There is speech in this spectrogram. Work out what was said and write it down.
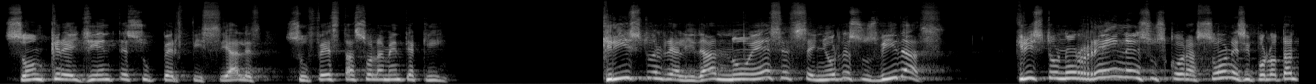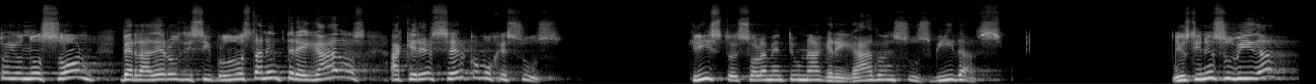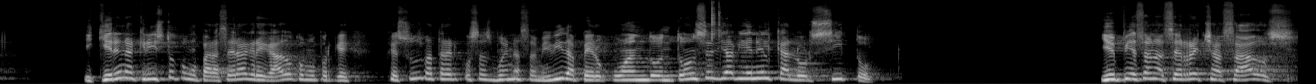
Son creyentes superficiales. Su fe está solamente aquí. Cristo en realidad no es el Señor de sus vidas. Cristo no reina en sus corazones y por lo tanto ellos no son verdaderos discípulos, no están entregados a querer ser como Jesús. Cristo es solamente un agregado en sus vidas. Ellos tienen su vida y quieren a Cristo como para ser agregado, como porque Jesús va a traer cosas buenas a mi vida, pero cuando entonces ya viene el calorcito, y empiezan a ser rechazados.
